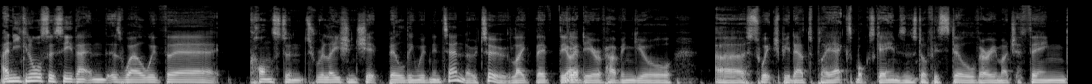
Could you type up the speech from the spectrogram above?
And you can also see that in, as well with their constant relationship building with Nintendo too. Like the the idea of having your uh, Switch being able to play Xbox games and stuff is still very much a thing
